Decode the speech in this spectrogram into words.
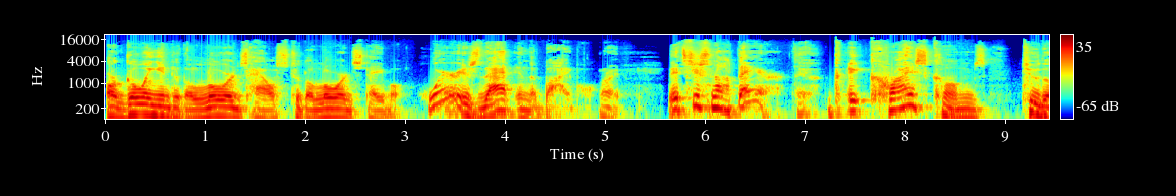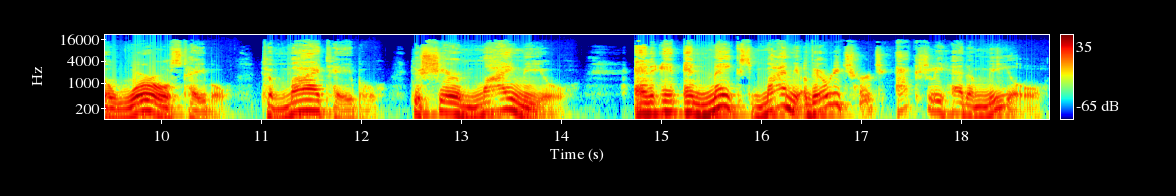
Or going into the Lord's house to the Lord's table. Where is that in the Bible? Right. It's just not there. It- Christ comes to the world's table, to my table, to share my meal, and, and, and makes my meal. The early church actually had a meal.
